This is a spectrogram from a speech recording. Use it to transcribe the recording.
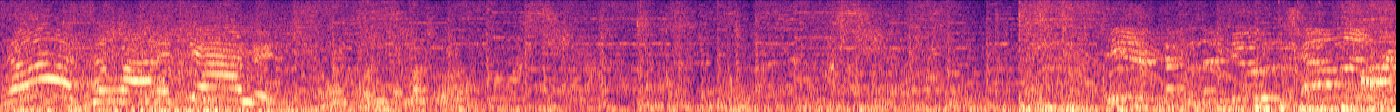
That's a lot of damage! Here comes a new challenger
